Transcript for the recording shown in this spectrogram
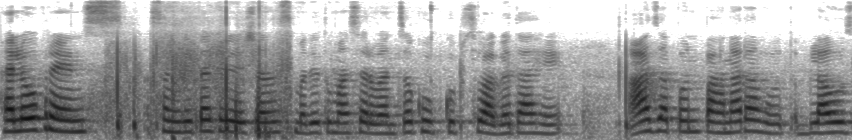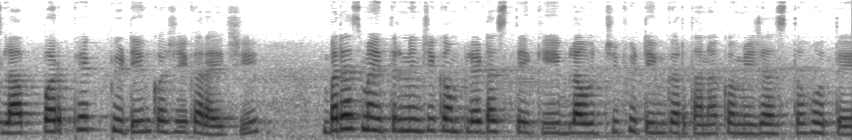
हॅलो फ्रेंड्स संगीता क्रिएशन्समध्ये तुम्हा सर्वांचं खूप खूप स्वागत आहे. आज आपण पाहणार आहोत ब्लाऊजला परफेक्ट फिटिंग कशी करायची? बऱ्याच मैत्रिणींची कंप्लेंट असते की ब्लाऊजची फिटिंग करताना कमी जास्त होते.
